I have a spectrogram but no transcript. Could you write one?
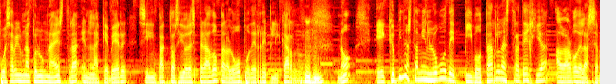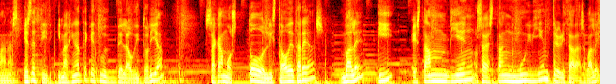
puedes abrir una columna extra en la que ver si el impacto ha sido el esperado para luego poder replicarlo. ¿no? Eh, ¿Qué opinas también luego de pivotar la estrategia a lo largo de las semanas? Es decir, imagínate que tú de la auditoría sacamos todo el listado de tareas, ¿vale? Y están bien, o sea, están muy bien priorizadas, ¿vale?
